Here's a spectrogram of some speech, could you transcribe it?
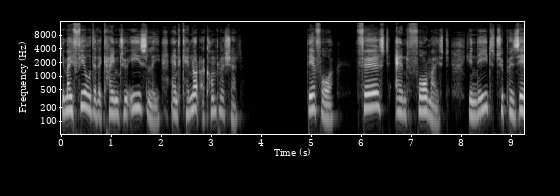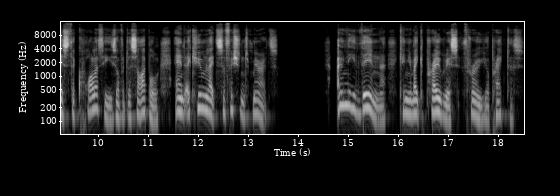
you may feel that it came too easily and cannot accomplish it. Therefore, first and foremost, you need to possess the qualities of a disciple and accumulate sufficient merits. Only then can you make progress through your practice.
